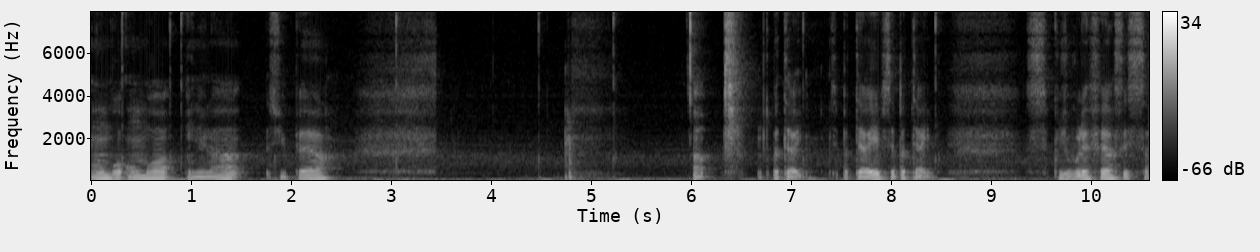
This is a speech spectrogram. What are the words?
ombre, ombre, il est là. Super. Ah, c'est pas terrible. C'est pas terrible, c'est pas terrible. Ce que je voulais faire, c'est ça.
